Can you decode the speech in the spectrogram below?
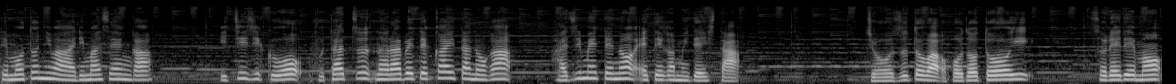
手元にはありませんがいちじくを2つ並べて書いたのが初めての絵手紙でした。上手とは程遠い。それでも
